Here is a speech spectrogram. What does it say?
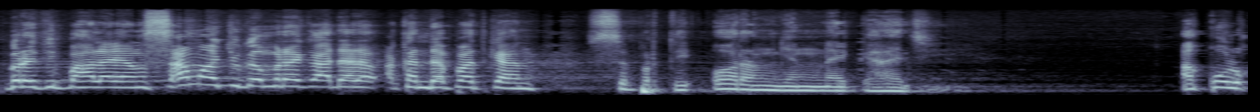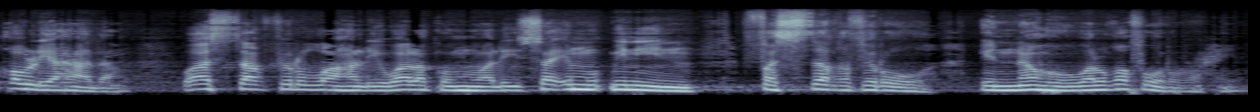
Berarti pahala yang sama juga mereka akan dapatkan. Seperti orang yang naik haji. Aku qawli hadha. Wa astaghfirullah li walakum wa li sa'il mu'minin. Fastaghfiruh. Innahu wal ghafurur rahim.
